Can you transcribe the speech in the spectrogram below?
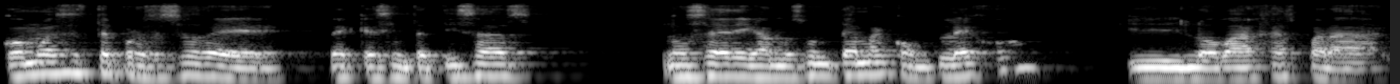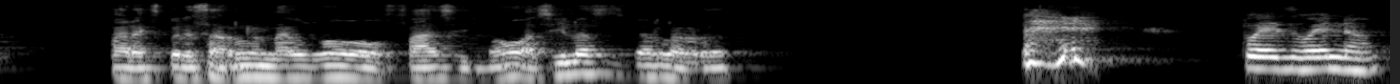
¿Cómo es este proceso de, de que sintetizas, no sé, digamos, un tema complejo y lo bajas para, para expresarlo en algo fácil, ¿no? Así lo haces ver, la verdad. pues bueno,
